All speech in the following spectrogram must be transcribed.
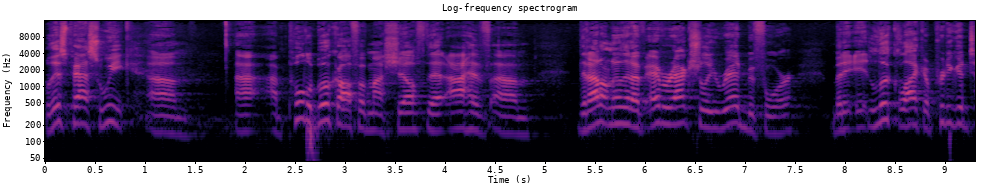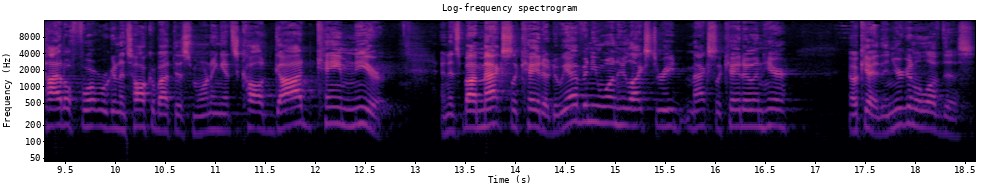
Well, this past week, um, I, I, pulled a book off of my shelf that I have um, that I don't know that I've ever actually read before, but it, it looked like a pretty good title for what we're going to talk about this morning. It's called God Came Near, and it's by Max Lucado. Do we have anyone who likes to read Max Lucado in here? Okay, then you're going to love this.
